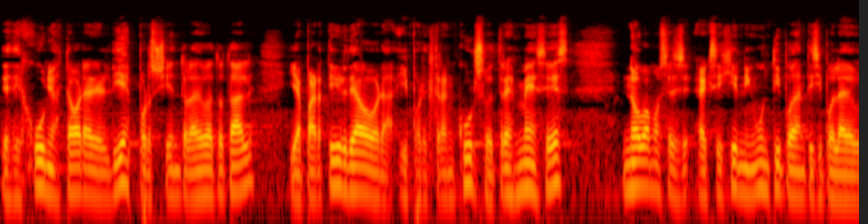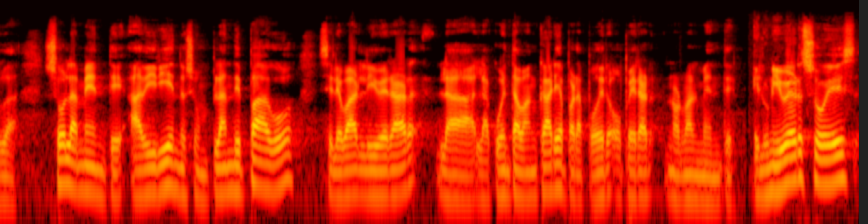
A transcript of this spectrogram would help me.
desde junio hasta ahora era el 10% de la deuda total y a partir de ahora y por el transcurso de tres meses no vamos a exigir ningún tipo de anticipo de la deuda. Solamente adhiriéndose a un plan de pago se le va a liberar la, cuenta bancaria para poder operar normalmente. El universo es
